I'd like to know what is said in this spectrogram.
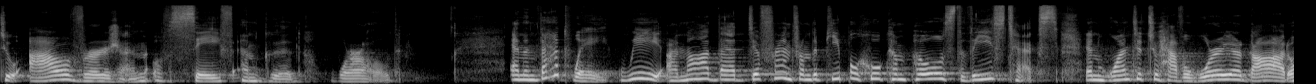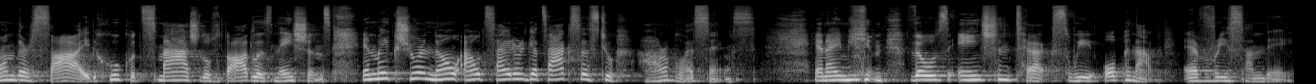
to our version of safe and good world? And in that way, we are not that different from the people who composed these texts and wanted to have a warrior God on their side who could smash those godless nations and make sure no outsider gets access to our blessings. And I mean, those ancient texts we open up every Sunday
